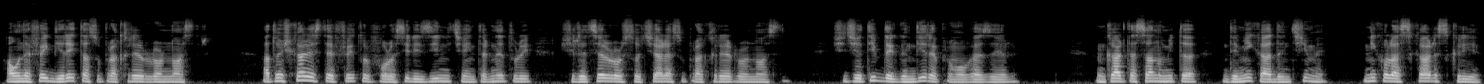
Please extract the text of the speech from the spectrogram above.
au un efect direct asupra creierurilor noastre. Atunci care este efectul folosirii zilnice a internetului și rețelelor sociale asupra creierilor noastre? Și ce tip de gândire promovează ele? În cartea sa numită De mică adâncime, Nicolas Carr scrie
